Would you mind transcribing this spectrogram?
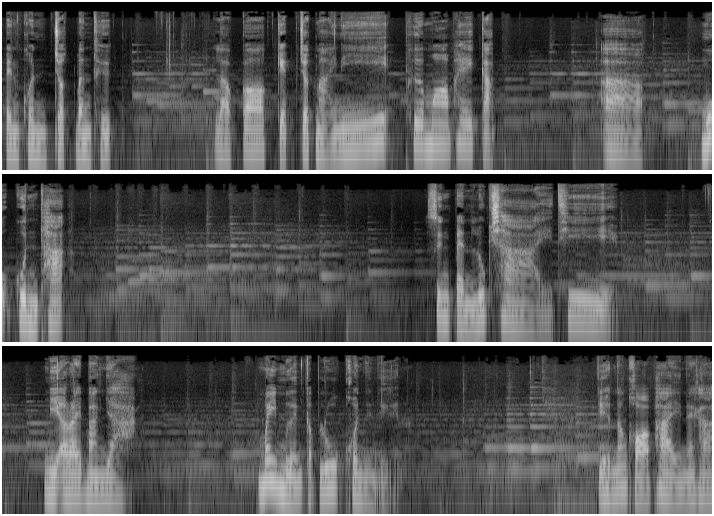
เป็นคนจดบันทึก แล้วก็เก็บจดหมายนี้เพื่อมอบให้กับมุกุลทะ ซึ่งเป็นลูกชายที่มีอะไรบางอย่าง ไม่เหมือนกับลูกคนอื่นๆดิฉันต้องขออภัยนะคะ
